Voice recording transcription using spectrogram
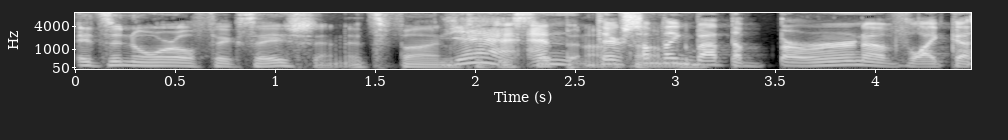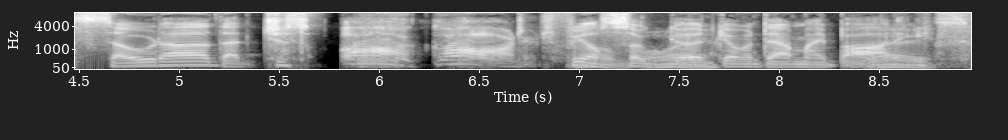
It's an oral fixation. It's fun. to be yeah, and sipping on there's something something. about the burn of like a soda that just oh god, it feels Oh, so boy. good going down my body. Yikes.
